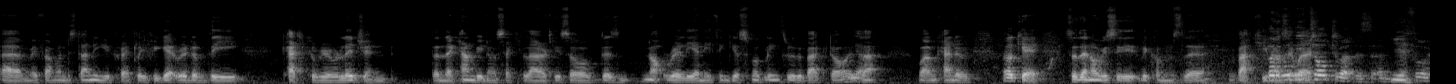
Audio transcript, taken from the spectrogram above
um, if I'm understanding you correctly, if you get rid of the category of religion, then there can be no secularity. So there's not really anything you're smuggling through the back door. Is Yeah. that what I'm kind of okay? So then obviously it becomes the vacuum, But as we, it we were. talked about this um, Yeah. before,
